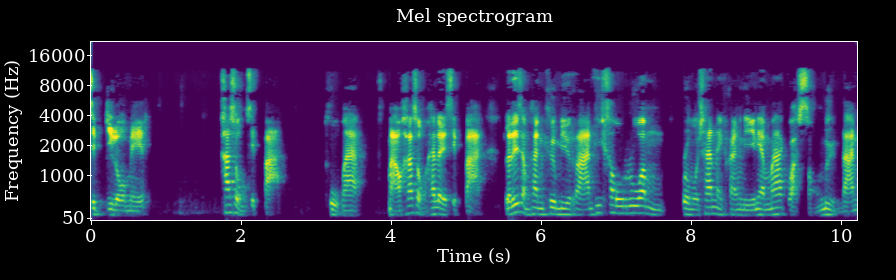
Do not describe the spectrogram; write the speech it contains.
สิบกิโลเมตร ค่าส่งสิบบาท ถูกมากเหมาค่าส่งให้เลยสิบบาท และที่สำคัญคือมีร้านที่เข้าร่วมโปรโมชั่นในครั้งนี้เนี่ยมากกว่าสองหมื่นร้าน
